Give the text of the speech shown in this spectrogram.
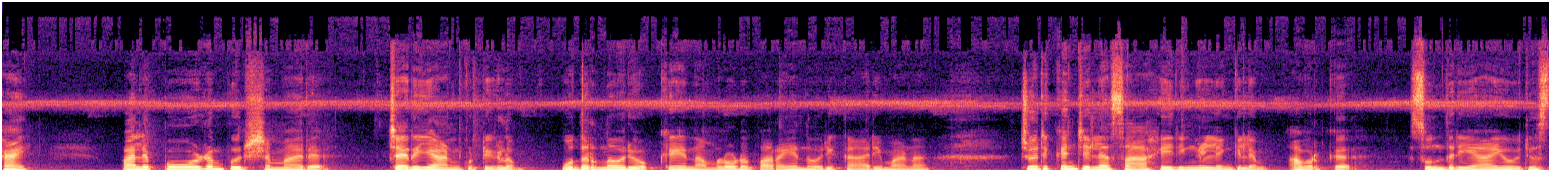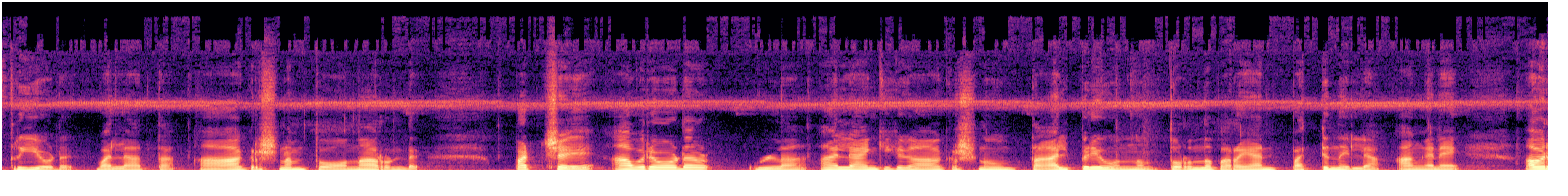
ഹായ്. പലപ്പോഴും പുരുഷന്മാർ ചെറിയ ആൺകുട്ടികളും മുതിർന്നവരും ഒക്കെ നമ്മളോട് പറയുന്ന ഒരു കാര്യമാണ്. ചുരുക്കം ചില സാഹചര്യങ്ങളിലെങ്കിലും അവർക്ക് സുന്ദരിയായ ഒരു സ്ത്രീയോട് വല്ലാത്ത ആകർഷണം തോന്നാറുണ്ട്. പക്ഷേ അവരോട് ഉള്ള ആ ലൈംഗിക ആകർഷണവും താല്പര്യവും ഒന്നും തുറന്നു പറയാൻ പറ്റുന്നില്ല. അങ്ങനെ അവർ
